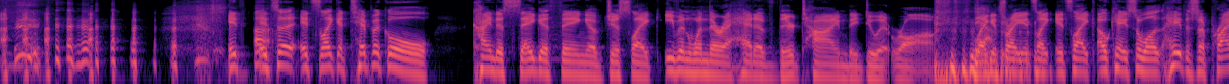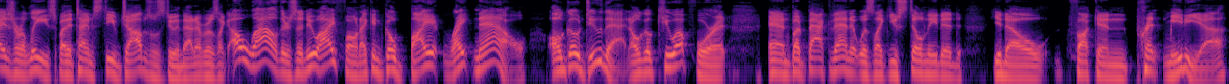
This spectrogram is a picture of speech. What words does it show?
it. It, Uh, it's a it's like a typical kind of Sega thing of just like even when they're ahead of their time, they do it wrong. like it's right. It's like it's like okay, so well, hey, the surprise release. By the time Steve Jobs was doing that, everyone was like, oh wow, there's a new iPhone. I can go buy it right now. I'll go do that. I'll go queue up for it. And but back then it was like you still needed you know fucking print media.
